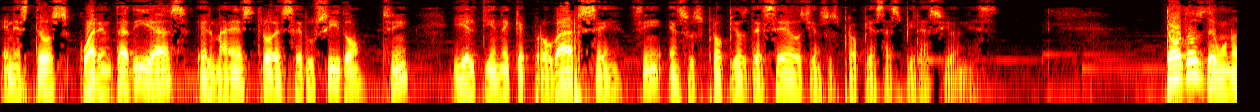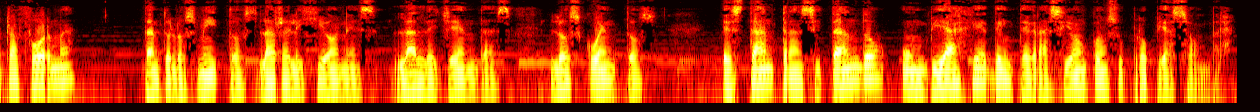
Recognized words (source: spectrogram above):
En estos 40 días el maestro es seducido, ¿sí? Y él tiene que probarse, ¿sí? En sus propios deseos y en sus propias aspiraciones. Todos de una u otra forma, tanto los mitos, las religiones, las leyendas, los cuentos, están transitando un viaje de integración con su propia sombra.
